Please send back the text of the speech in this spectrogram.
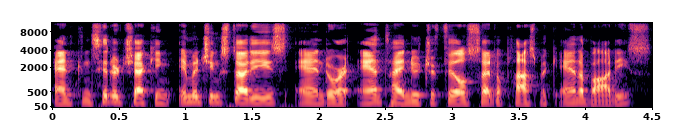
and consider checking imaging studies and or anti-neutrophil cytoplasmic antibodies.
